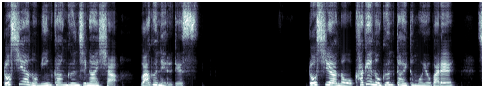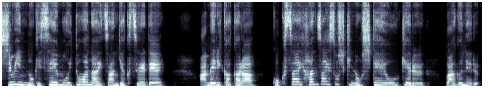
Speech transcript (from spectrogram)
ロシアの民間軍事会社、ワグネルです。ロシアの影の軍隊とも呼ばれ、市民の犠牲も厭わない残虐性で、アメリカから国際犯罪組織の指定を受けるワグネル。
